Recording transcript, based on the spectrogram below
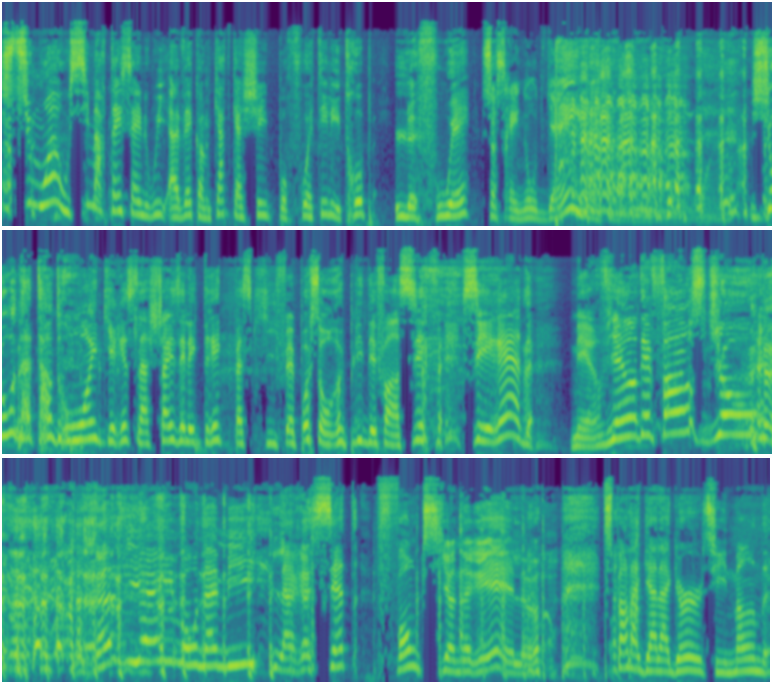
Si tu moi aussi, Martin Saint-Louis avait comme carte cachée pour fouetter les troupes le fouet, ce serait une autre game. Jonathan Drouin qui risque la chaise électrique parce qu'il fait pas son repli défensif. C'est raide. Mais reviens en défense, Joe! reviens, mon ami! La recette fonctionnerait, là. Tu parles à Gallagher, tu lui demandes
